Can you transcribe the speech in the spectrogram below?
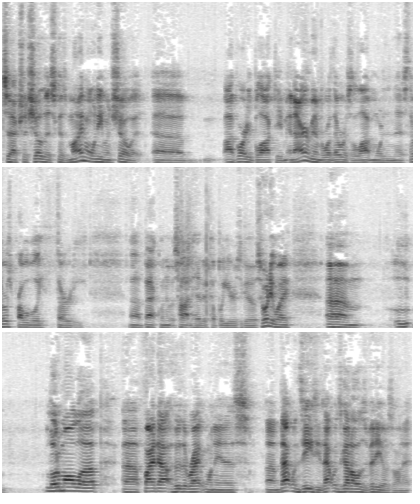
to actually show this because mine won't even show it. Uh, I've already blocked him. And I remember there was a lot more than this. There was probably 30 uh, back when it was hot and heavy a couple years ago. So anyway, um, load them all up, uh, find out who the right one is. Um, that one's easy. That one's got all his videos on it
